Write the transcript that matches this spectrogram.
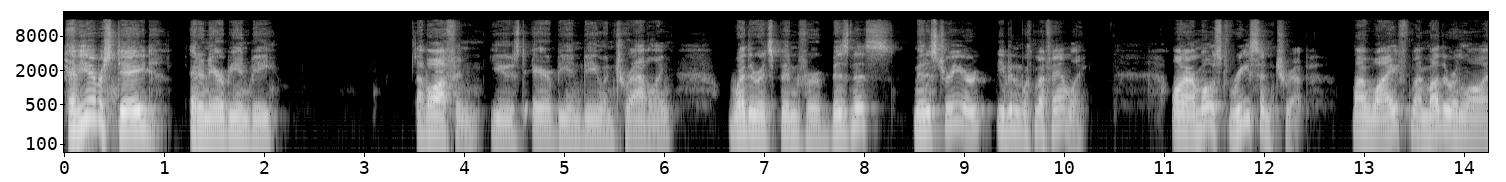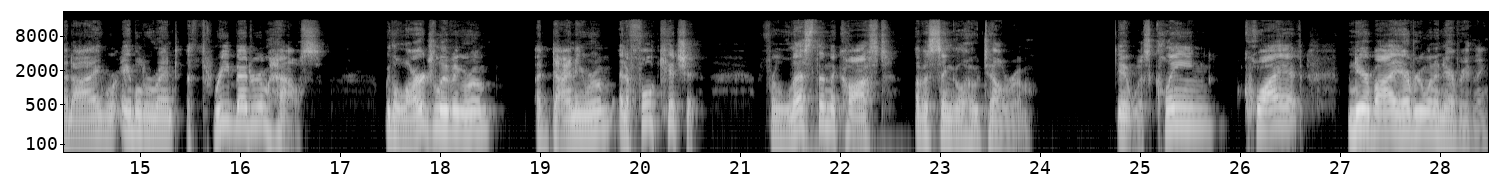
Have you ever stayed at an Airbnb? I've often used Airbnb when traveling, whether it's been for business, ministry, or even with my family. On our most recent trip, my wife, my mother in law, and I were able to rent a three bedroom house with a large living room, a dining room, and a full kitchen for less than the cost of a single hotel room. It was clean, quiet, nearby everyone and everything.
